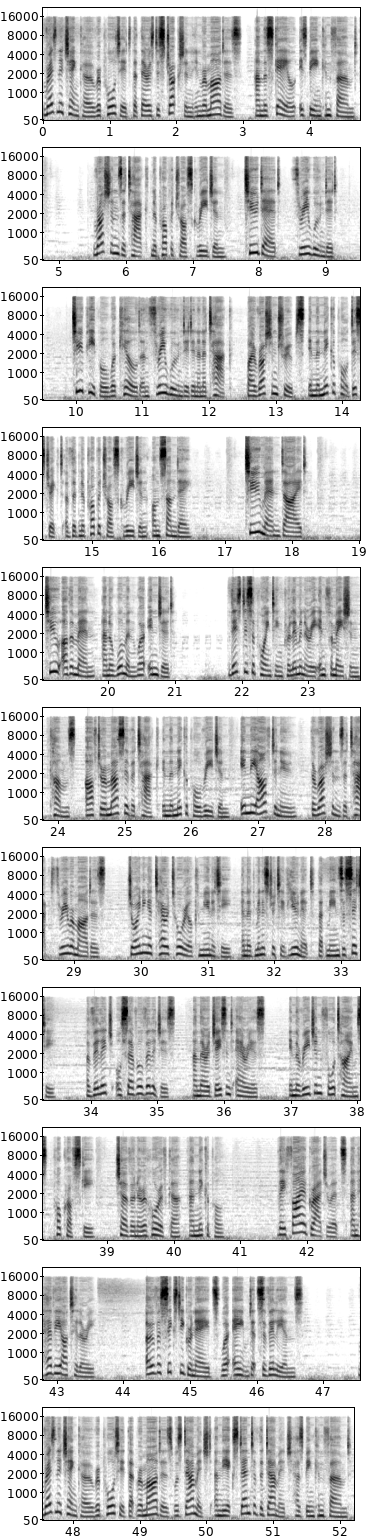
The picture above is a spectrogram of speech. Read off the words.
Reznichenko reported that there is destruction in hromadas, and the scale is being confirmed. Russians attack Dnipropetrovsk region, two dead, three wounded. Two people were killed and three wounded in an attack by Russian troops in the Nikopol district of the Dnipropetrovsk region on Sunday. Two men died. Two other men and a woman were injured. This disappointing preliminary information comes after a massive attack in the Nikopol region. In the afternoon, the Russians attacked three hromadas, joining a territorial community, an administrative unit that means a city, a village or several villages, and their adjacent areas, in the region four times Pokrovsky, Chervona Rihorivka, and Nikopol. They fire graduates and heavy artillery. Over 60 grenades were aimed at civilians. Reznichenko reported that hromadas was damaged and the extent of the damage has been confirmed.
